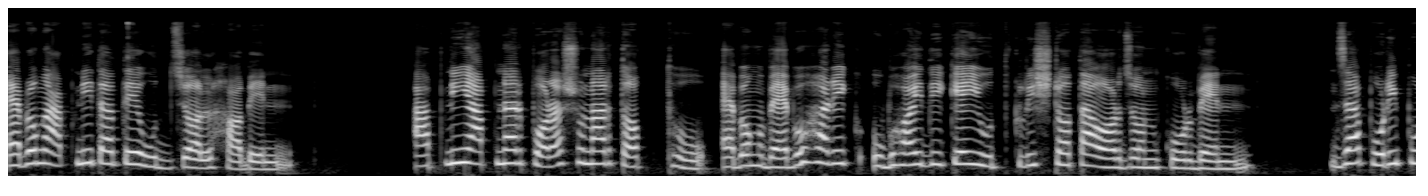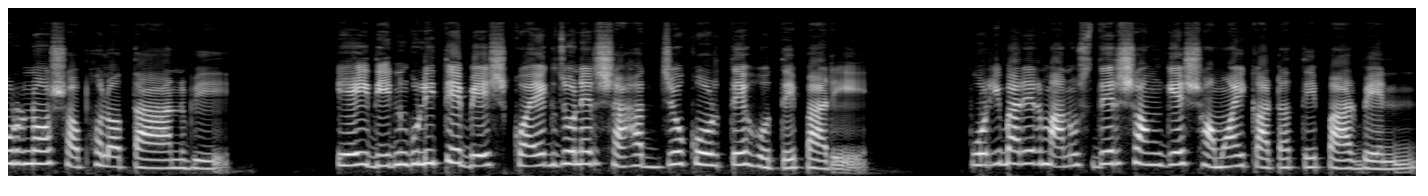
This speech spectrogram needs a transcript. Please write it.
এবং আপনি তাতে উজ্জ্বল হবেন। আপনি আপনার পড়াশোনার তথ্য এবং ব্যবহারিক উভয় দিকেই উৎকৃষ্টতা অর্জন করবেন, যা পরিপূর্ণ সফলতা আনবে। এই দিনগুলিতে বেশ কয়েকজনের সাহায্য করতে হতে পারে। পরিবারের মানুষদের সঙ্গে সময় কাটাতে পারবেন।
